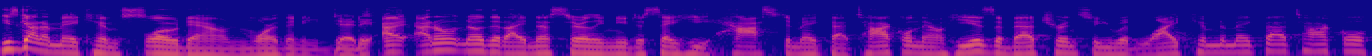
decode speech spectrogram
he's got to make him slow down more than he did. I, I don't know that I necessarily need to say he has to make that tackle. Now, he is a veteran, so you would like him to make that tackle,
